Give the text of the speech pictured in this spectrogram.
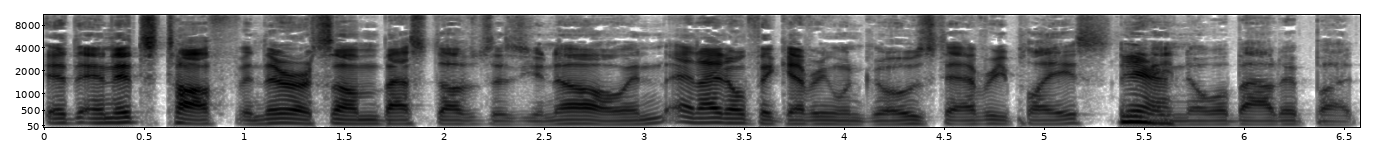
it, and it's tough. And there are some best ofs, as you know, and and I don't think everyone goes to every place. They Yeah. know about it, but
